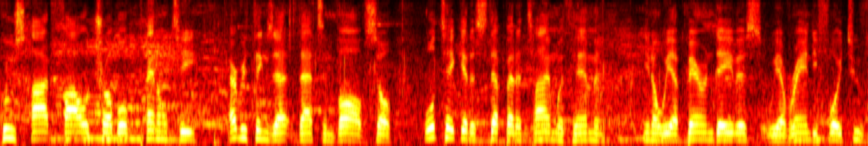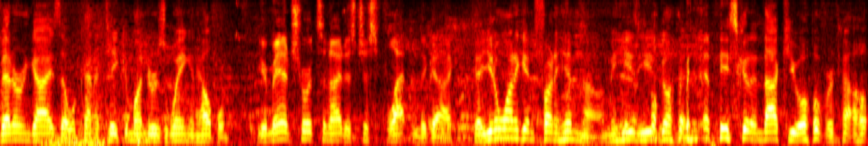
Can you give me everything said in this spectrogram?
who's hot, foul trouble, penalty, everything's that, that's involved. So we'll take it a step at a time with him. And, you know, we have Baron Davis, we have Randy Foye, two veteran guys that will kind of take him under his wing and help him. Your man short tonight has just flattened the guy. Yeah, you don't want to get in front of him now. I mean, he's, he's going he's going to knock you over now.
